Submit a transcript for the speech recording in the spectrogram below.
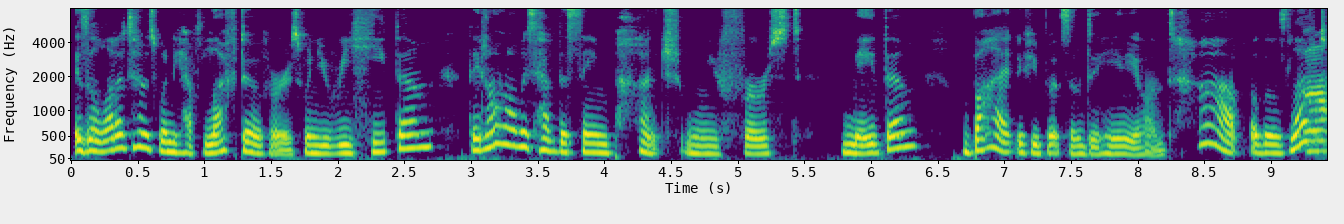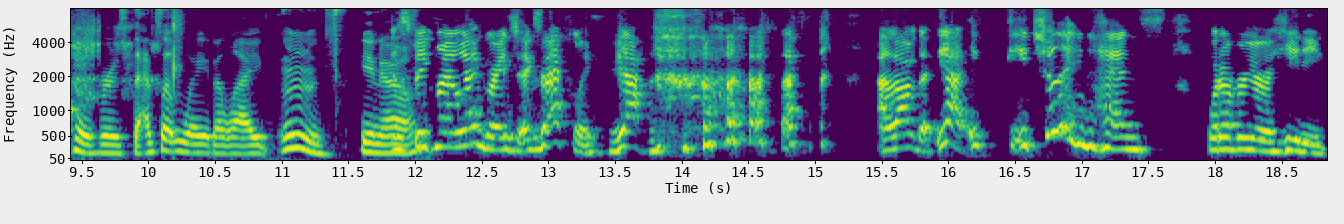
is a lot of times when you have leftovers, when you reheat them, they don't always have the same punch when you first made them. But if you put some tahini on top of those leftovers, that's a way to like, mm, you know. speak my language. Exactly. Yeah. Love that. Yeah, it, it should enhance whatever you're eating.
